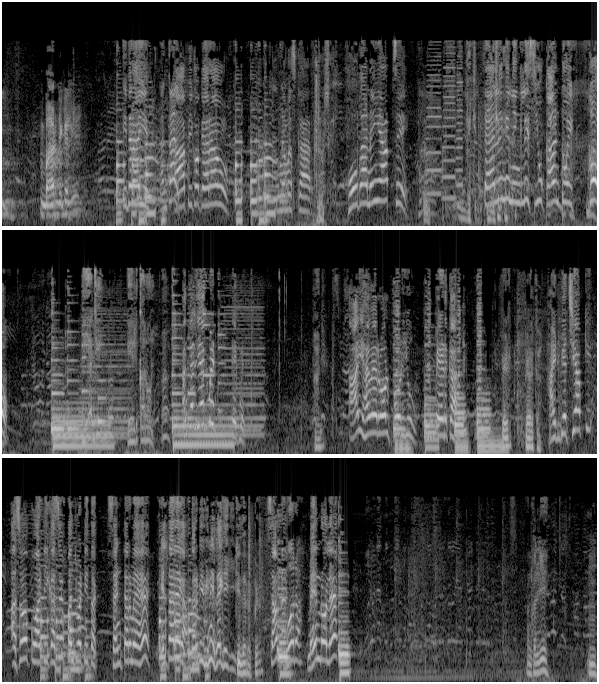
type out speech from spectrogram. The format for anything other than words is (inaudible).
बाहर निकलिए। इधर आइए। अंकल। आप ही को कह रहा हूँ। नमस्कार। होगा नहीं आपसे। Telling in English you can't do it go भैया जी पेड़ का रोल अंकल जी एक मिनट एक minute. I have a role for you पेड़ का। पेड़ पेड़ का। हाइट भी अच्छी है आपकी। अशोक वाटिका से पंचवटी तक। सेंटर में है। हिलता रहेगा। गर्मी भी नहीं लगेगी। किधर है पेड़? सामने। मेन रोल है। अंकल जी। हम्म।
